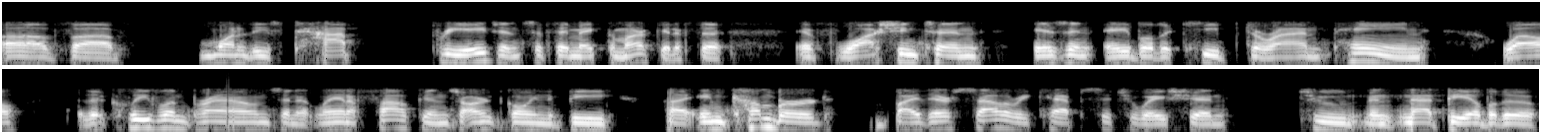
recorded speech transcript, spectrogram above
of uh, one of these top free agents if they make the market. If the if Washington isn't able to keep Daron Payne, well, the Cleveland Browns and Atlanta Falcons aren't going to be uh, encumbered by their salary cap situation to not be able to,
